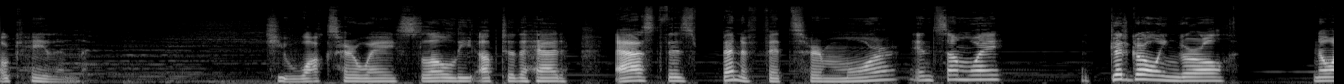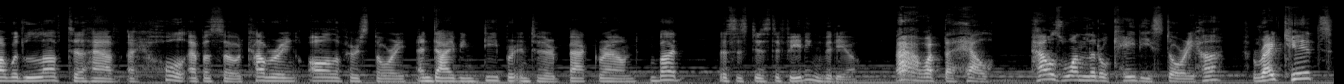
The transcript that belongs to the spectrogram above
Okay then. She walks her way slowly up to the head, as this benefits her more in some way. Good going, girl. No, I would love to have a whole episode covering all of her story and diving deeper into her background, but this is just a feeding video. Ah, what the hell? How's one little Katie story, huh? Right, kids?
